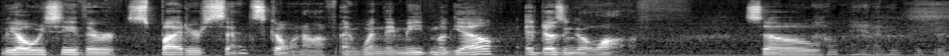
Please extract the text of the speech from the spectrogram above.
we always see their spider sense going off, and when they meet Miguel, it doesn't go off. So Oh man, I didn't think.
